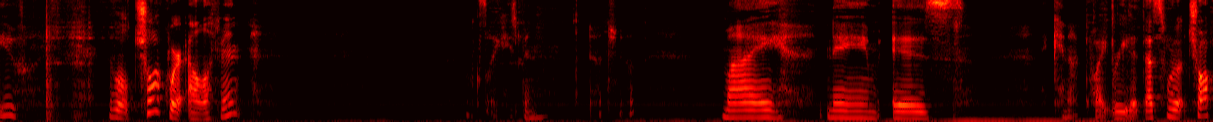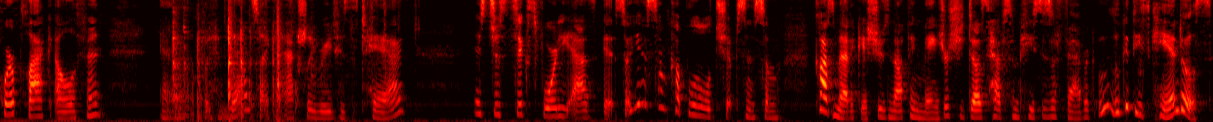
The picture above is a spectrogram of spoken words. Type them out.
You? A little chalkware elephant. Looks like he's been touched up. My name is, I cannot quite read it. That's a chalkware plaque elephant. And I'll put him down so I can actually read his tag. It's just 640 as is. So he has some couple little chips and some cosmetic issues, nothing major. She does have some pieces of fabric. Ooh, look at these candles.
